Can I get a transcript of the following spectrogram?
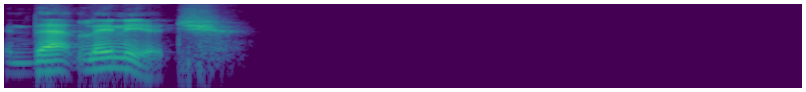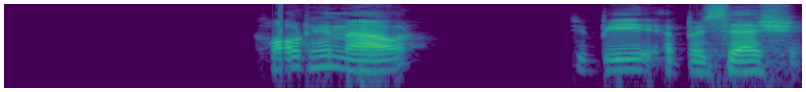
and that lineage. Called him out to be a possession.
